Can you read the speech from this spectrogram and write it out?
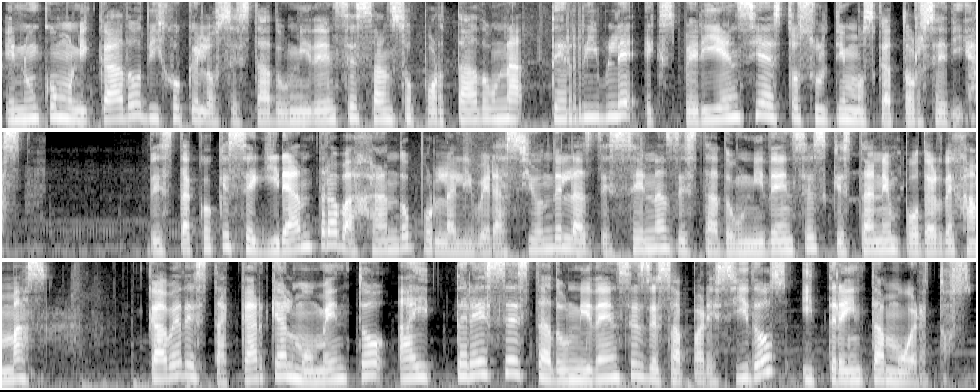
En un comunicado dijo que los estadounidenses han soportado una terrible experiencia estos últimos 14 días. Destacó que seguirán trabajando por la liberación de las decenas de estadounidenses que están en poder de Hamas. Cabe destacar que al momento hay 13 estadounidenses desaparecidos y 30 muertos.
